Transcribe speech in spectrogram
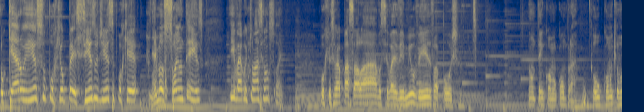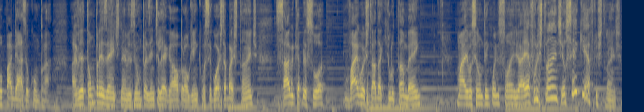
eu quero isso porque eu preciso disso, porque é meu sonho ter isso. E vai continuar sendo um sonho. Porque você vai passar lá, você vai ver mil vezes e falar: poxa, não tem como comprar. Ou como que eu vou pagar se eu comprar? Às vezes é até um presente, né? Às vezes é um presente legal para alguém que você gosta bastante, sabe que a pessoa vai gostar daquilo também, mas você não tem condições. Já é frustrante, eu sei que é frustrante.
